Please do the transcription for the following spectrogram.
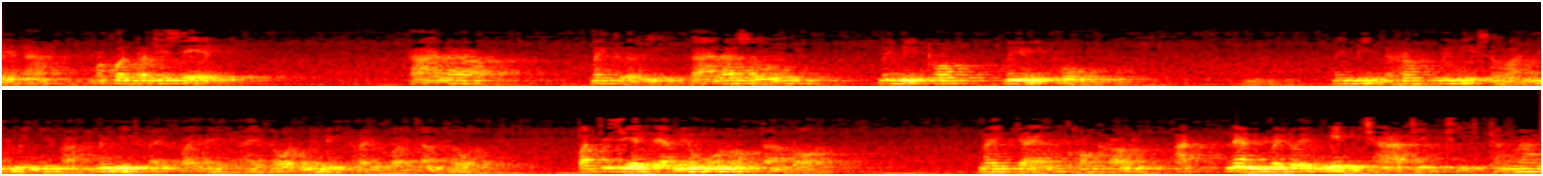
ด้วยนะบางคนปฏิเสธ ตายแล้วไม่เกิดอีก ตายแล้วสูง ไม่มีภพไม่มีภูมิไม่มีนรกไม่มีสวรรค์ไม่มีนิพพานไม่มีใครคอยให้ให้โทษไม่มีใครคอยทำโทษ ปฏิเสธแบบนี้หูหนวกตาบอดในใจของเขาอัดแน่นไปด้วยมิจฉาทิฏฐิทั้งนั้น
